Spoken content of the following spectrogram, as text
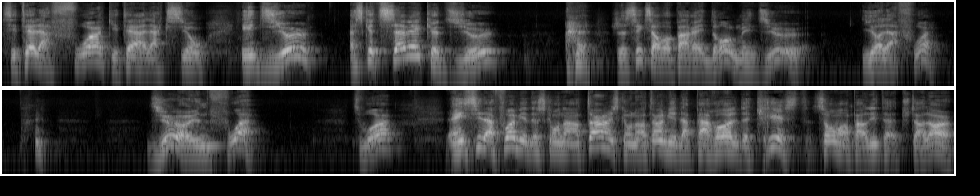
C'était la foi qui était à l'action. Et Dieu, est-ce que tu savais que Dieu, je sais que ça va paraître drôle, mais Dieu, il a la foi. Dieu a une foi. Tu vois? Ainsi, la foi vient de ce qu'on entend, et ce qu'on entend vient de la parole de Christ. Ça, on va en parler tout à l'heure.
